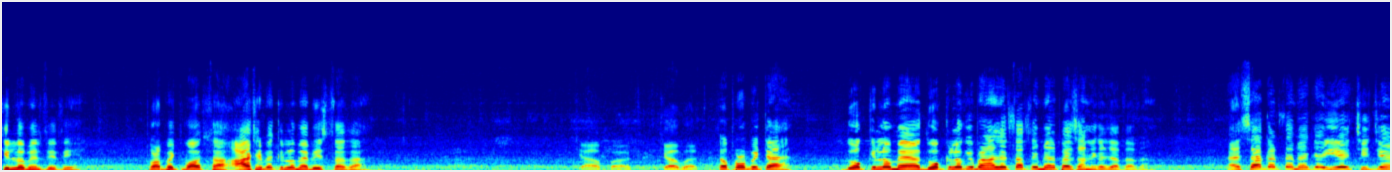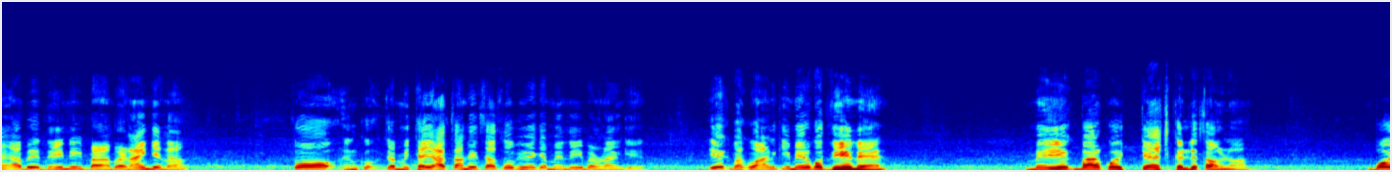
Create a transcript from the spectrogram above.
किलो मिलती थी। प्रॉफिट बहुत था आठ रुपये किलो में बेचता था। क्या बात है क्या बात है। तो प्रॉफिट है। दो किलो में दो किलो की बना लेता तो मेरा पैसा निकल जाता था। ऐसा करते मैं कि ये चीज़ें अब नई नई बनाएँगे ना तो इनको जब मिठाई आता नहीं था तो भी मैं क्या मैं नहीं बनाएँगे। एक भगवान की मेरे को देन है। मैं एक बार कोई टेस्ट कर लेता हूँ ना, वो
